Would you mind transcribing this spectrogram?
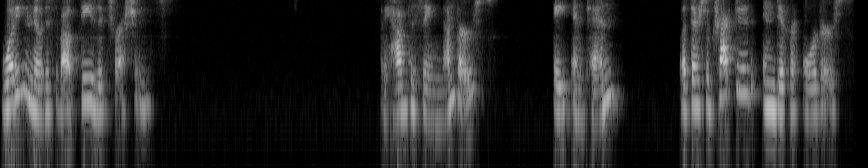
What do you notice about these expressions? They have the same numbers, 8 and 10, but they're subtracted in different orders.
